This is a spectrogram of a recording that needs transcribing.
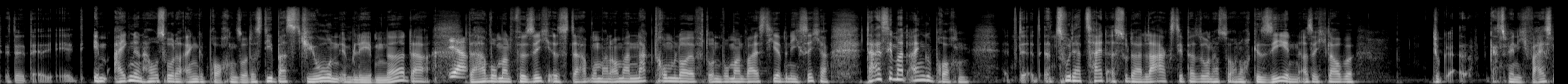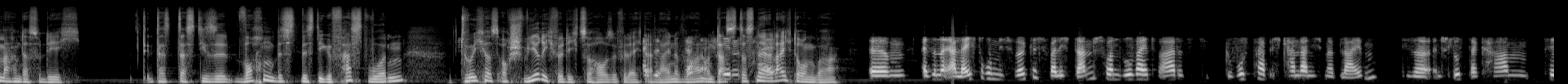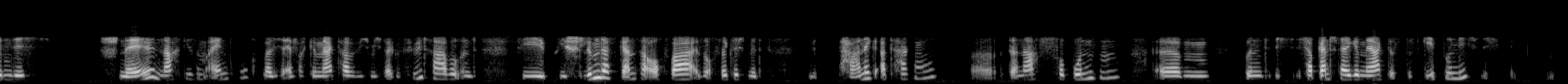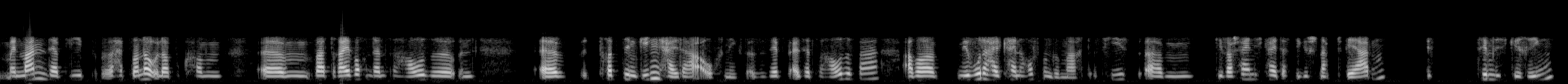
im eigenen Haus wurde eingebrochen, so. Das ist die Bastion im Leben, ne? Da, ja. da, wo man für sich ist, da, wo man auch mal nackt rumläuft und wo man weiß, hier bin ich sicher. Da ist jemand eingebrochen. Zu der Zeit, als du da lagst, die Person hast du auch noch gesehen. Also ich glaube, du kannst mir nicht weismachen, dass du dich, dass, dass diese Wochen, bis, bis die gefasst wurden, durchaus auch schwierig für dich zu Hause vielleicht also alleine waren und dass das eine Erleichterung war. Ähm, also eine Erleichterung nicht wirklich, weil ich dann schon so weit war, dass ich gewusst habe, ich kann da nicht mehr bleiben. Dieser Entschluss, der kam, finde ich, schnell nach diesem Einbruch, weil ich einfach gemerkt habe, wie ich mich da gefühlt habe und wie, wie schlimm das Ganze auch war, also auch wirklich mit, mit Panikattacken äh, danach verbunden. Ähm, und ich, ich habe ganz schnell gemerkt, dass das geht so nicht. Ich, mein Mann, der blieb, hat Sonderurlaub bekommen, ähm, war drei Wochen dann zu Hause und äh, trotzdem ging halt da auch nichts. Also selbst als er zu Hause war, aber mir wurde halt keine Hoffnung gemacht. Es hieß, ähm, die Wahrscheinlichkeit, dass die geschnappt werden, ist ziemlich gering.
